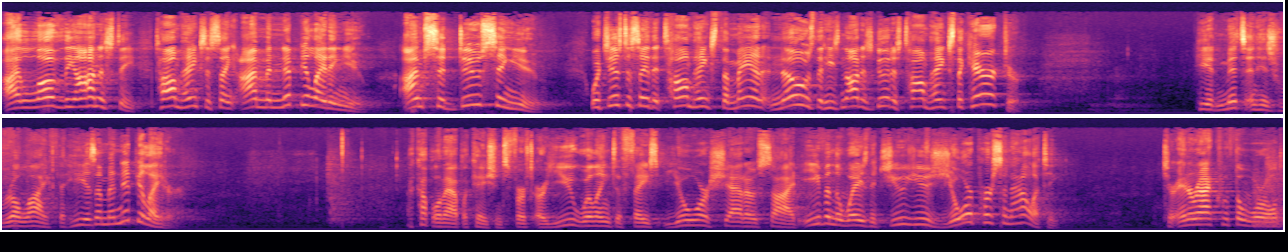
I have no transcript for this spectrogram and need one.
I love the honesty. Tom Hanks is saying, I'm manipulating you, I'm seducing you which is to say that Tom Hanks, the man, knows that he's not as good as Tom Hanks, the character. He admits in his real life that he is a manipulator. A couple of applications. First, are you willing to face your shadow side, even the ways that you use your personality to interact with the world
